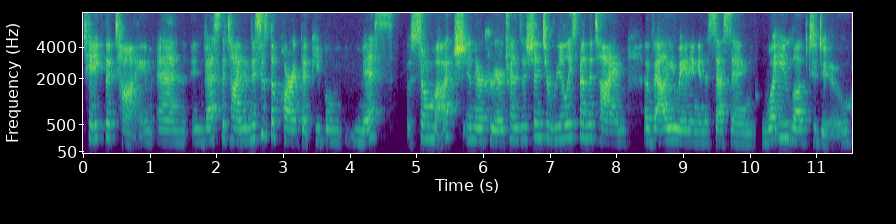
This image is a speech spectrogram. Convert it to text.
take the time and invest the time. And this is the part that people miss so much in their career transition to really spend the time evaluating and assessing what you love to do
